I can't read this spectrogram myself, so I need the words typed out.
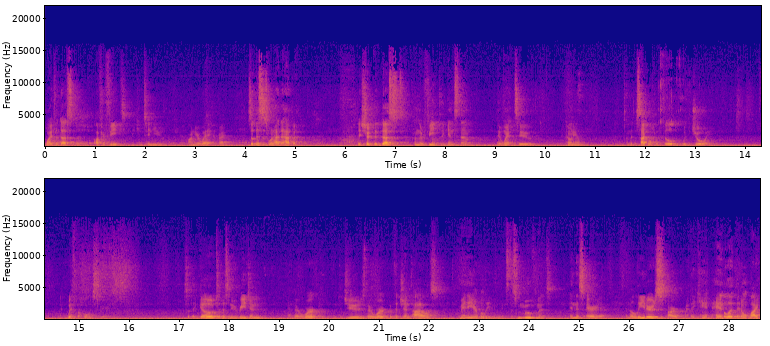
wipe the dust off your feet, and continue on your way, right? So this is what had to happen. They shook the dust from their feet against them. They went to Iconium, and the disciples were filled with joy and with the Holy Spirit. So they go to this new region, and their work with the Jews, their work with the Gentiles, many are believing. It's this movement in this area. And the leaders are, they can't handle it. They don't like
